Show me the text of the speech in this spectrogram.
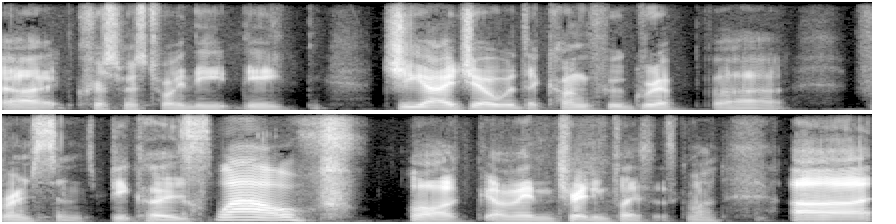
uh, Christmas toy, the the GI Joe with the kung fu grip, uh, for instance, because Wow. Well, I mean, trading places. Come on. Uh,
